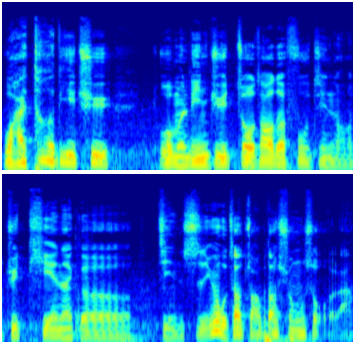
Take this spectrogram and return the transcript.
我还特地去我们邻居周遭的附近哦，去贴那个。警示，因为我知道抓不到凶手了啦，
